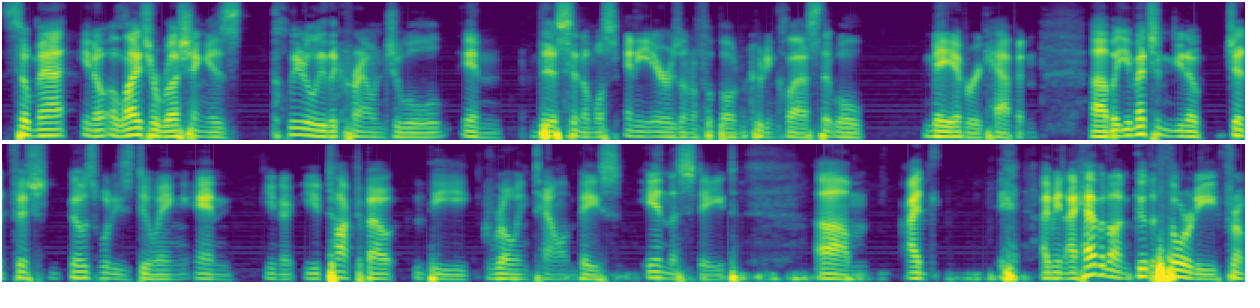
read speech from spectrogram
So Matt, you know Elijah Rushing is clearly the crown jewel in this and almost any Arizona football recruiting class that will may ever happen. Uh, but you mentioned, you know, Jedd Fisch knows what he's doing, and you know, you talked about the growing talent base in the state. Um, I, I mean, I have it on good authority from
